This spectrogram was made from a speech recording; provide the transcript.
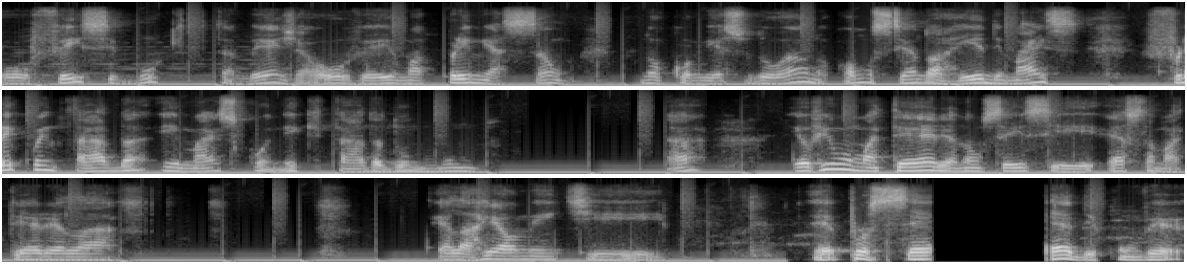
o Facebook também já houve aí uma premiação no começo do ano como sendo a rede mais frequentada e mais conectada do mundo. Tá? Eu vi uma matéria, não sei se essa matéria ela, ela realmente é, procede com, ver,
